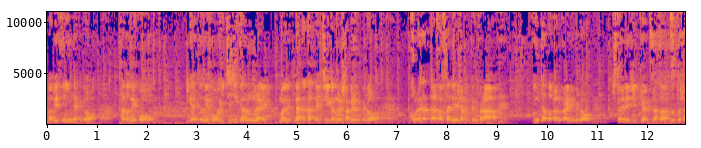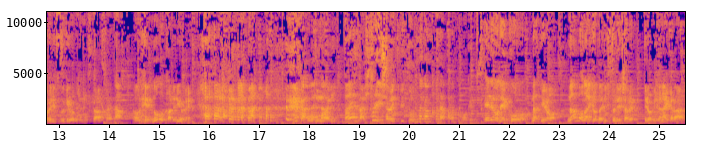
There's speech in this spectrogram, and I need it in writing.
まあ別にいいんだけど、ー。あとね、こう、意外とね、こう、1時間ぐらい、まあ長かったら1時間ぐらい喋るんだけど、うん。これだったらさ、2人で喋ってるから、うん。インターバルあるからいいんだけど、うん。一人で実況やってたらさ、ずっと喋り続けるわけじゃないですか。そうやな。あのね、喉枯れるよね。ていうか、ほんまにななんやろな、一人で喋ってるってどんな感覚なのかなと思うけど。え、でもね、こう、なんていうの？何もない状態で一人で喋ってるわけじゃないから、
